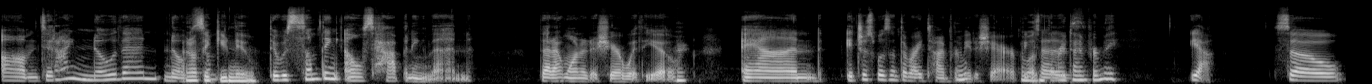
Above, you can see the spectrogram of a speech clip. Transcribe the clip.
um, did I know then? No, I don't think you knew. there was something else happening then that I wanted to share with you. And it just wasn't the right time for me to share. It wasn't the right time for me. Yeah. So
